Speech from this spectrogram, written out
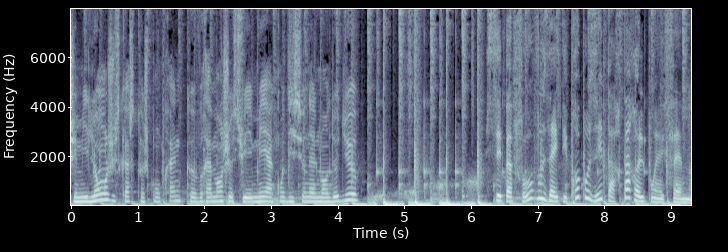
J'ai mis long jusqu'à ce que je comprenne que vraiment je suis aimée inconditionnellement de Dieu. C'est pas faux, vous a été proposé par Parole.fm.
